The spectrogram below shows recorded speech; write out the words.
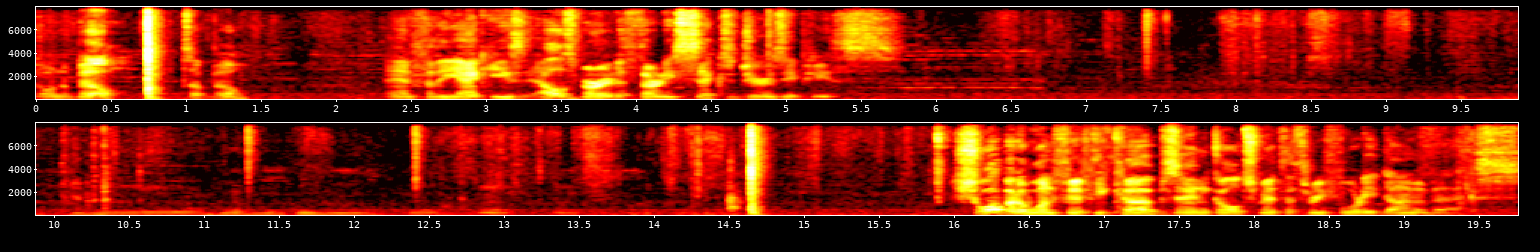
Going to Bill. What's up, Bill? And for the Yankees, Ellsbury to 36 jersey piece. Schwab at a 150 Cubs and Goldschmidt to 340 Diamondbacks.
